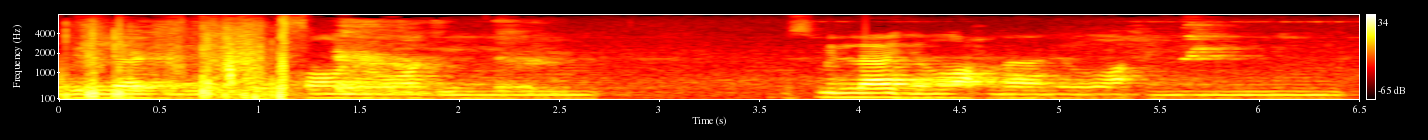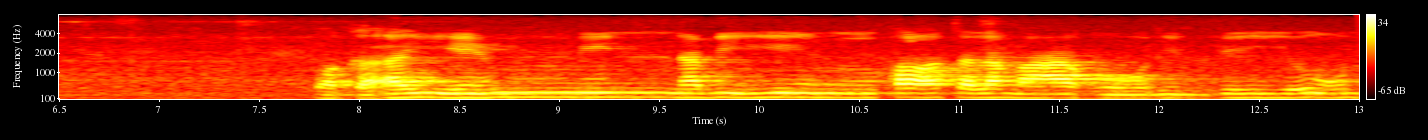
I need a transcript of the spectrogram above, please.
بالله من الشيطان الرجيم. بسم الله الرحمن الرحيم. وكأي من نبي قاتل معه ربيون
